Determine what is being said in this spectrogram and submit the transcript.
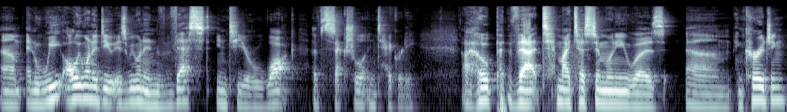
Um, and we all we want to do is we want to invest into your walk of sexual integrity. I hope that my testimony was um, encouraging,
